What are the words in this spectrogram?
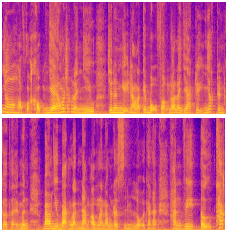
nho học và khổng giáo rất là nhiều. Cho nên nghĩ rằng là cái bộ phận đó là giá trị nhất trên cơ thể mình. Bao nhiêu bản lãnh đàn ông là nằm đó xin lỗi các anh. Hành vi tự thắt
